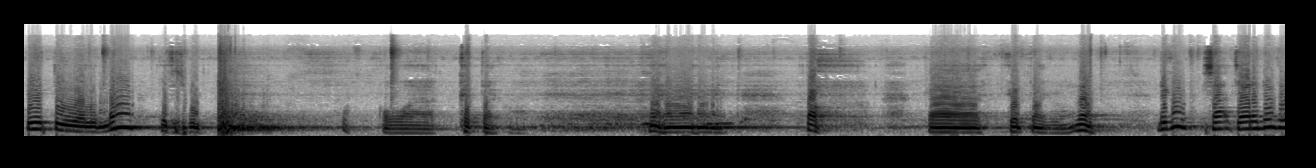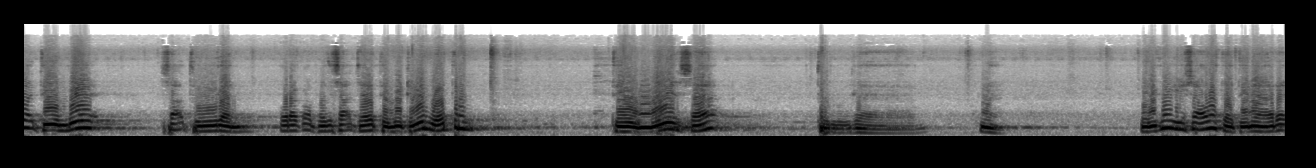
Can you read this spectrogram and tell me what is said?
pitu walu enam, terus disebut. Kaget aku. Toh, kaget. Nah, niku sak cara itu tidak diombe sak duluran. Orang kok berarti sak cara diombe dhewe mboten. Diombe sak duluran. Nah, Jadi insya Allah ini arek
